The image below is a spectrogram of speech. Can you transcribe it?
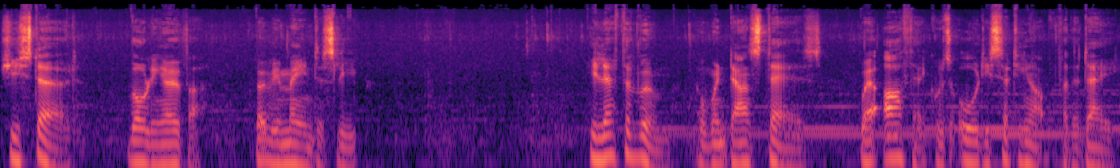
She stirred, rolling over, but remained asleep. He left the room and went downstairs, where Arthek was already setting up for the day.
